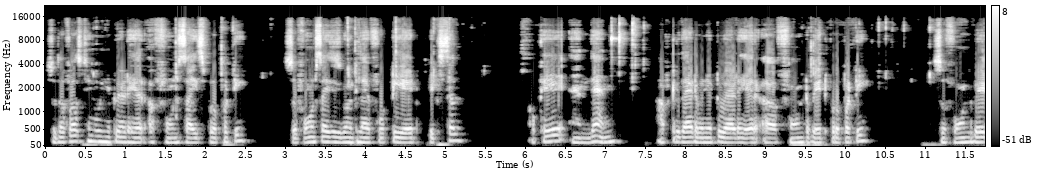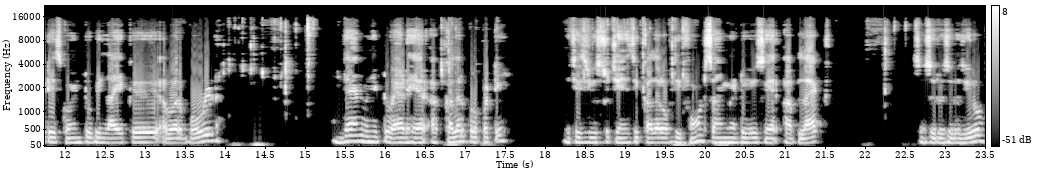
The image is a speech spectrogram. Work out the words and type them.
So the first thing we need to add here a font size property. So font size is going to like 48 pixel. Okay and then after that we need to add here a font weight property. So font weight is going to be like uh, our bold. And then we need to add here a color property which is used to change the color of the font. So i'm going to use here a black so 000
